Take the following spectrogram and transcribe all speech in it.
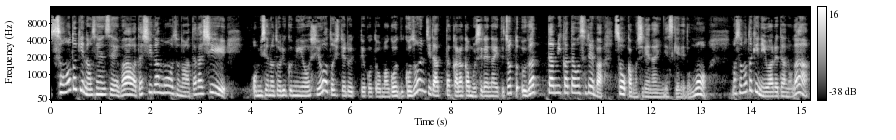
その時の先生は私がもうその新しいお店の取り組みをしようとしてるっていうことを、まあご、ご存知だったからかもしれないって、ちょっとうがった見方をすればそうかもしれないんですけれども、まあ、その時に言われたのが、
